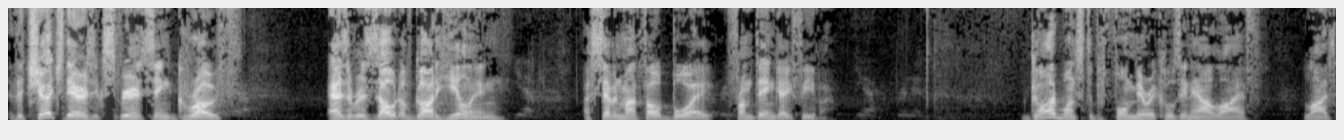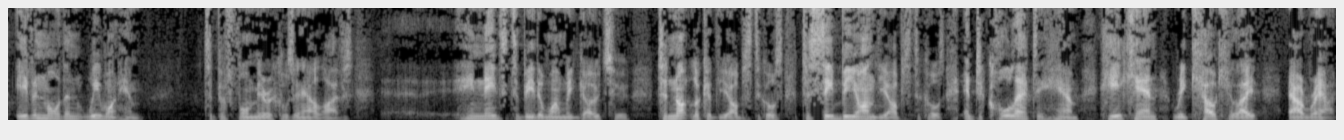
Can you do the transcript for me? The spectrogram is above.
The church there is experiencing growth as a result of God healing a seven month old boy from dengue fever. God wants to perform miracles in our life, lives even more than we want Him to perform miracles in our lives. He needs to be the one we go to, to not look at the obstacles, to see beyond the obstacles, and to call out to Him. He can recalculate our route.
